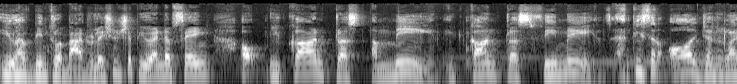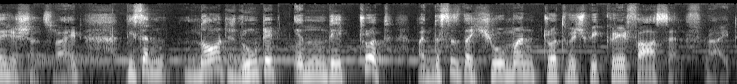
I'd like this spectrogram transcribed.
you have been through a bad relationship you end up saying oh you can't trust a male you can't trust females. And these are all generalizations right? These are not rooted in the truth but this is the human truth which we create for ourselves right?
